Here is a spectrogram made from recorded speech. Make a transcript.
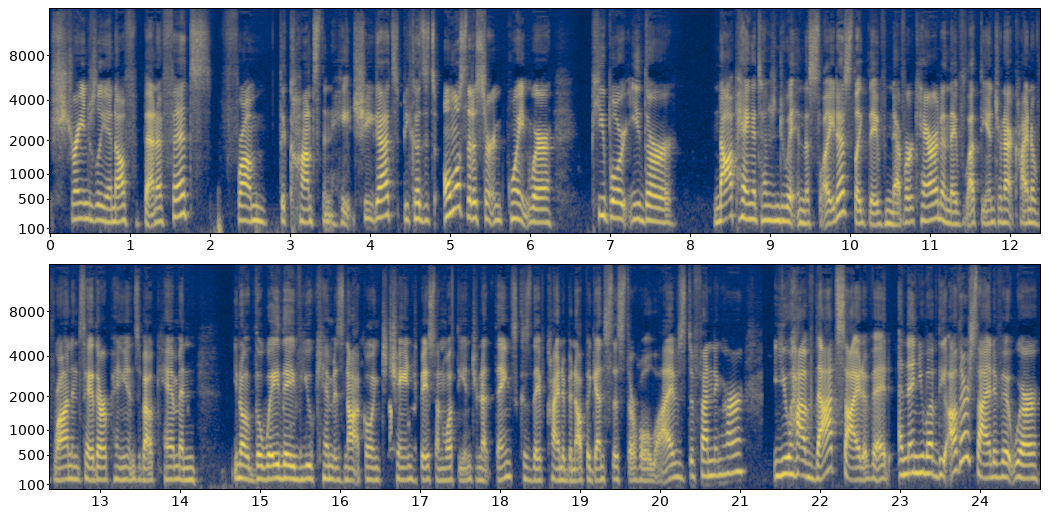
strangely enough benefits from the constant hate she gets because it's almost at a certain point where people are either not paying attention to it in the slightest, like they've never cared and they've let the internet kind of run and say their opinions about Kim and you know, the way they view Kim is not going to change based on what the internet thinks because they've kind of been up against this their whole lives defending her. You have that side of it. And then you have the other side of it where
